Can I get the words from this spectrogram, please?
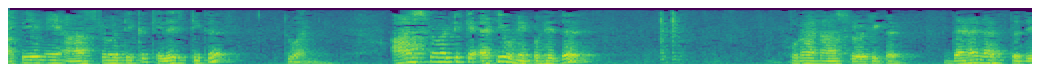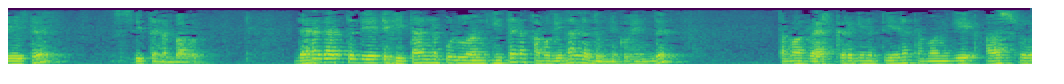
අපේ මේ ආශ්‍රව ටික කෙලස් ටික තුවන්නේ. ආශ්‍රව ටික ඇති උනේ කොහෙද? පුරාණාශ්‍රව ටික දැනගත්ත දෙයට සිතන බව. දැනගත්ත දෙයට හිතන්න පුළුවන් හිතන කම ගෙනල්ලා දුන්නේ කොහෙන්ද? තමන් රැස් කරගෙන තියෙන තමන්ගේ ආශ්‍රව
